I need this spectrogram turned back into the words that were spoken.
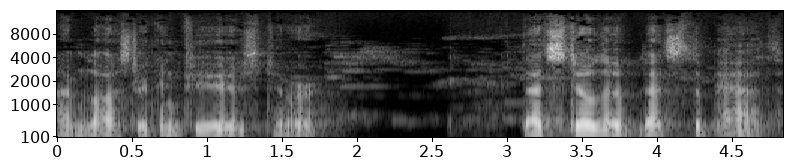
I'm lost or confused," or that's still the, that's the path.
